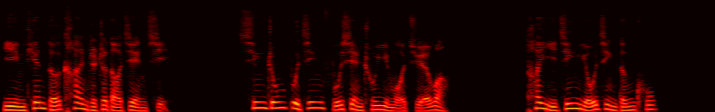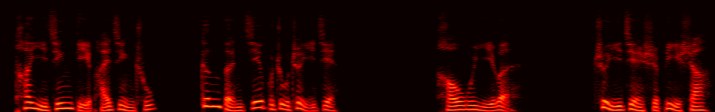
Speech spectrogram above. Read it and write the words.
尹天德看着这道剑气，心中不禁浮现出一抹绝望。他已经油尽灯枯，他已经底牌尽出，根本接不住这一剑。毫无疑问，这一剑是必杀，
